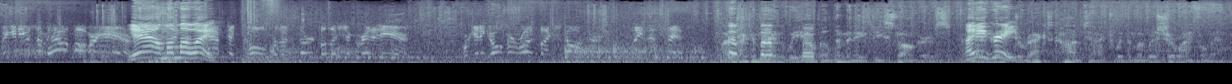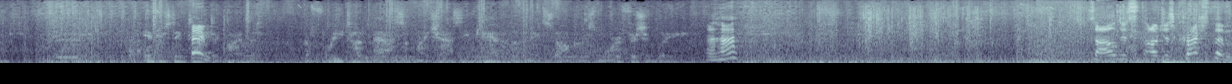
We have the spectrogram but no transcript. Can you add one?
We can use some help over here! Yeah, I'm on my way. Captain Cole for the 3rd Militia Grenadiers! We're getting overrun by stalkers! Please assist! I Boop, recommend boop, we boop. help eliminate these stalkers. I agree. Direct contact with the militia riflemen. Interesting Boom. tactic, pilot. The 40-ton mass of my chassis can eliminate stalkers more efficiently. Uh huh. So I'll just I'll just crush them.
